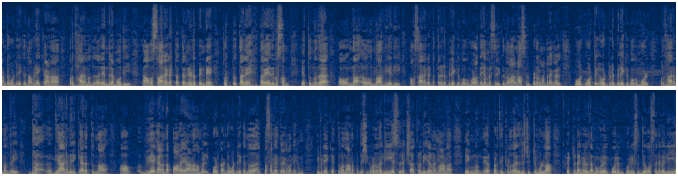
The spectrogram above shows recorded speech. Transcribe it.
കണ്ടുകൊണ്ടിരിക്കുന്നത്. അവിടേക്കാണ് പ്രധാനമന്ത്രി നരേന്ദ്രമോദി അവസാനഘട്ട തെരഞ്ഞെടുപ്പിന്റെ തൊട്ടു തലേ തലേ ദിവസം എത്തുന്നത്. ഒന്നാം തീയതി അവസാനഘട്ട തെരഞ്ഞെടുപ്പിലേക്ക് പോകുമ്പോൾ അദ്ദേഹം മത്സരിക്കുന്ന വാരണാസി ഉൾപ്പെടെ മണ്ഡലങ്ങൾ വോട്ടിംഗ് വോട്ട് വോട്ടെടുപ്പിലേക്ക് പോകുമ്പോൾ പ്രധാനമന്ത്രി ധ്യാനമിരിക്കാനെത്തുന്ന വിവേകാനന്ദ പാറയാണ് നമ്മൾ ഇപ്പോൾ കണ്ടുകൊണ്ടിരിക്കുന്നത്. അല്പസമയത്തിനകം അദ്ദേഹം ഇവിടേക്ക് എത്തുമെന്നാണ് പ്രതീക്ഷിക്കപ്പെടുന്നത്. വലിയ സുരക്ഷാ ക്രമീകരണങ്ങളാണ് എങ്ങും ഏർപ്പെടുത്തിയിട്ടുള്ളത്. ഇതിന് ചുറ്റുമുള്ള കെട്ടിടങ്ങളുടെ മുകളിൽ പോലും പോലീസ് ഉദ്യോഗസ്ഥർ വലിയ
